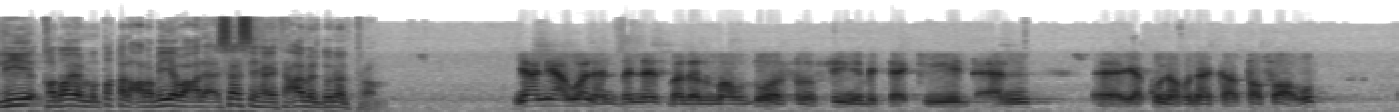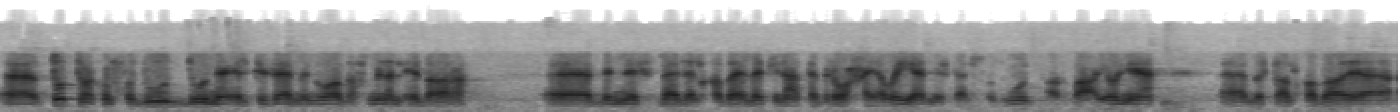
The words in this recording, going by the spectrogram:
لقضايا المنطقة العربية وعلى أساسها يتعامل دونالد ترامب؟ يعني اولا بالنسبة للموضوع الفلسطيني بالتأكيد أن آه، يكون هناك تفاوض آه، تترك الحدود دون التزام واضح من الإدارة آه، بالنسبة للقضايا التي نعتبرها حيوية مثل الحدود 4 يونيو آه، مثل القضايا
